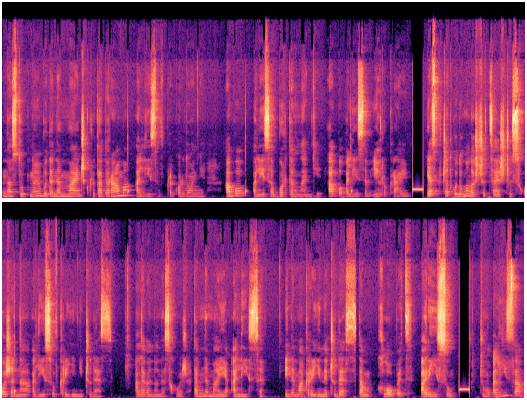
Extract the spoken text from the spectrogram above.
Наступною буде не менш крута дорама Аліса в прикордонні, або Аліса в Бордерленді, або Аліса в Ігрокраї. Я спочатку думала, що це щось схоже на Алісу в країні чудес, але воно не схоже. Там немає Аліси і нема країни чудес. Там хлопець Арісу. Чому Аліса?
